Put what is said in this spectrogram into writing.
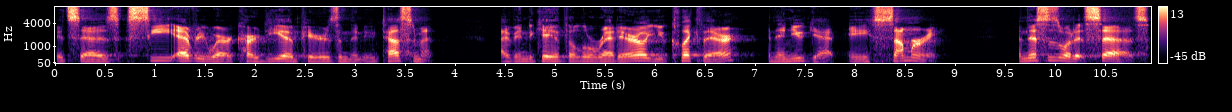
it says, See everywhere cardia appears in the New Testament. I've indicated the little red arrow. You click there, and then you get a summary. And this is what it says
